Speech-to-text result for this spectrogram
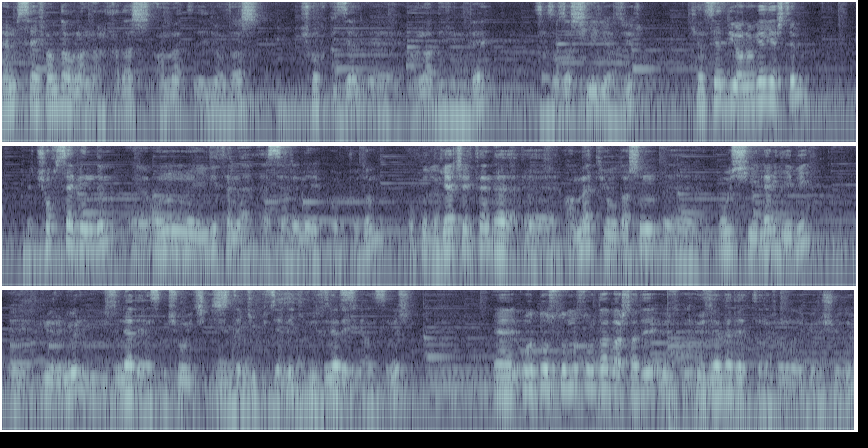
benim sayfamda olan arkadaş Ahmet e, Yoldaş çok güzel e, ana dilinde Zazaza şiir yazıyor. Kendisiyle diyaloga geçtim. E, Çok sevindim. E, Onun 7 tane eserini okudum. Okudum. Gerçekten e, e, Ahmet Yoldaş'ın e, o şiirler gibi e, görünüyor. Yüzüne de yansımış. O iç, içteki güzellik yüzüne de yansımış. E, o dostluğumuz orada başladı. Öz, üzerinde de telefonla görüşüyorduk.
